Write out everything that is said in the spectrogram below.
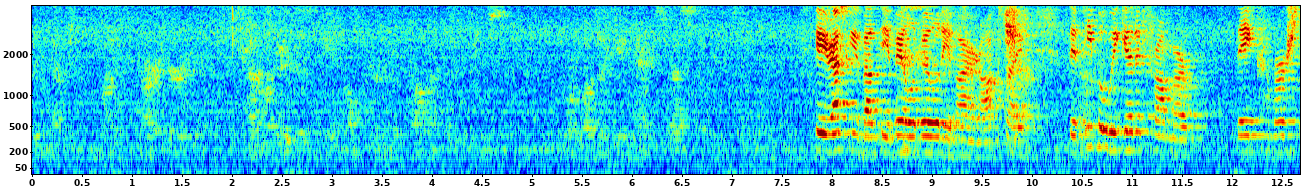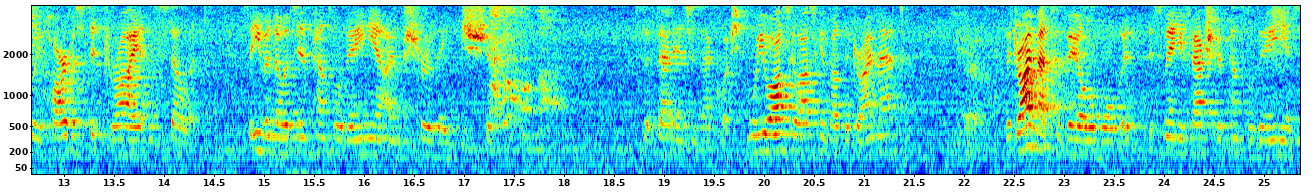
we have to in our area. And I wonder if this would be an alternative product to use, or whether you can access it. Yeah, You're asking about the availability of iron oxide. The people we get it from are, they commercially harvest it, dry it, and sell it. So even though it's in Pennsylvania, I'm sure they ship it. So that answers that question. Were you also asking about the dry mat? Yeah. The dry mat's available. It, it's manufactured in Pennsylvania. It's,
